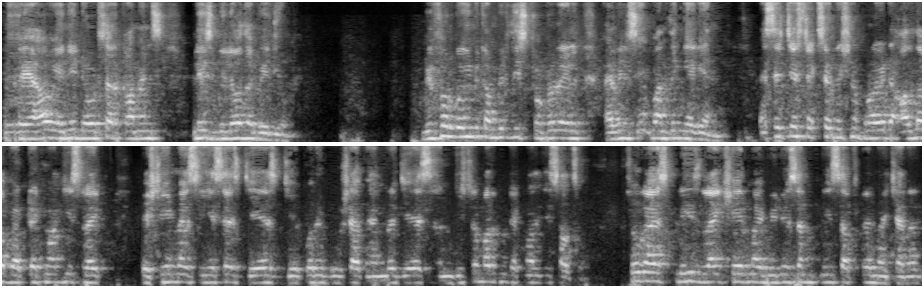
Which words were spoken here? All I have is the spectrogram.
If you have any doubts or comments, please below the video. Before going to complete this tutorial, I will say one thing again. SHS Tech provide all the web technologies like HTML, CSS, JS, jQuery, Bootstrap, AngularJS, and digital marketing technologies also. So guys, please like, share my videos, and please subscribe my channel,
